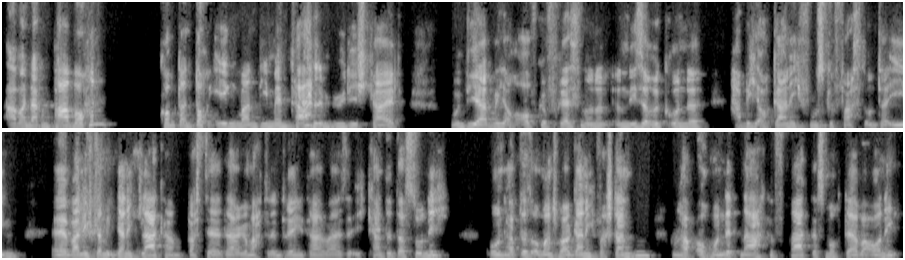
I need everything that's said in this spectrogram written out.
Aber nach ein paar Wochen kommt dann doch irgendwann die mentale Müdigkeit und die hat mich auch aufgefressen und in dieser Rückrunde habe ich auch gar nicht Fuß gefasst unter ihm. Äh, weil ich damit gar nicht klarkam, was der da gemacht hat im Training teilweise. Ich kannte das so nicht und habe das auch manchmal gar nicht verstanden und habe auch mal nett nachgefragt, das mochte er aber auch nicht.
